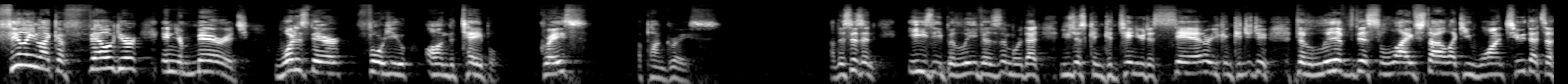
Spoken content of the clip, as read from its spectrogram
Feeling like a failure in your marriage. What is there for you on the table? Grace upon grace. Now, this isn't easy believism or that you just can continue to sin or you can continue to live this lifestyle like you want to. That's a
